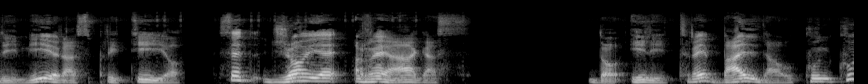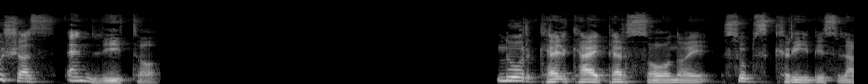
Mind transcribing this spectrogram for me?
Li miras pritio, sed gioie reagas. Do ili tre baldau cun cusas en lito. Nur quelcae personoi subscribis la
